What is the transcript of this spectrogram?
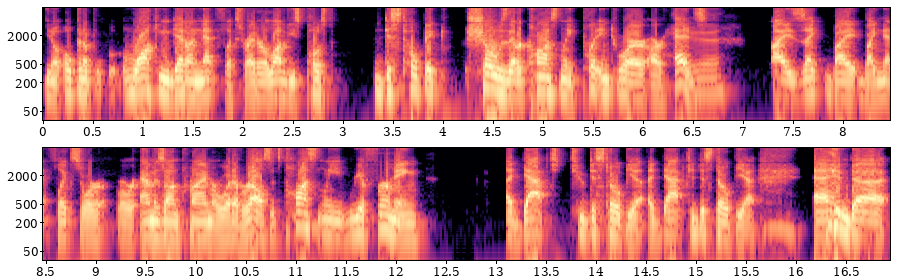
you know open up walking dead on netflix right? Or a lot of these post dystopic shows that are constantly put into our, our heads yeah. by by by netflix or or amazon prime or whatever else. It's constantly reaffirming adapt to dystopia adapt to dystopia. And uh,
